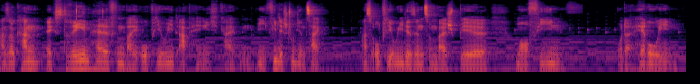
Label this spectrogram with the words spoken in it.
also kann extrem helfen bei Opioidabhängigkeiten, wie viele Studien zeigen. Also Opioide sind zum Beispiel Morphin oder Heroin.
